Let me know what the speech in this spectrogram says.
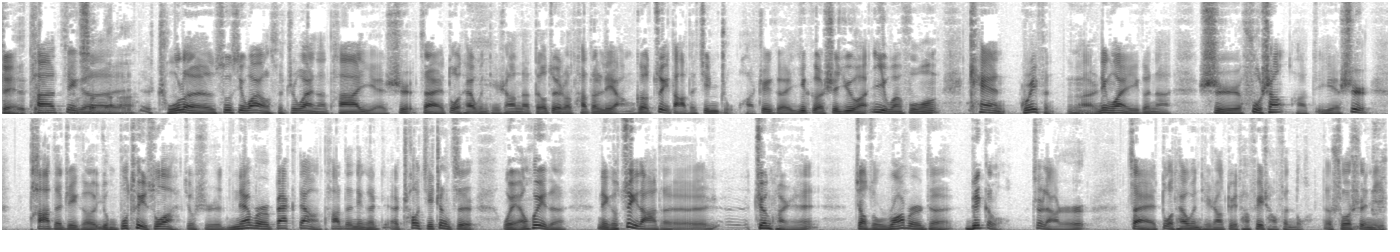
对他这个除了 Susie Wiles 之外呢，他也是在堕胎问题上呢得罪了他的两个最大的金主啊。这个一个是亿万亿万富翁 Ken Griffin 啊，另外一个呢是富商啊，也是他的这个永不退缩啊，就是 Never Back Down，他的那个超级政治委员会的那个最大的捐款人叫做 Robert Bigelow，这俩人。在堕胎问题上对他非常愤怒，说是你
